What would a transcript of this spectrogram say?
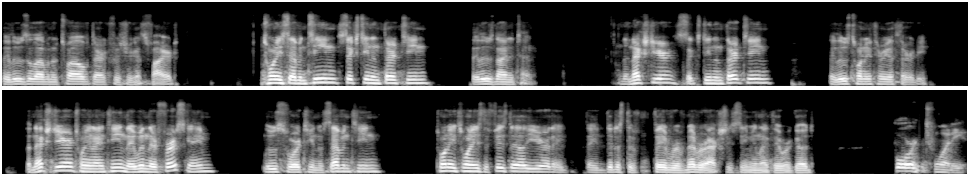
They lose 11 of 12. Derek Fisher gets fired. 2017, 16 and 13. They lose 9 and 10. The next year, 16 and 13. They lose 23 of 30. The next year, 2019, they win their first game, lose 14 of 17. 2020 is the Fizdale year. They they did us the favor of never actually seeming like they were good. Four and twenty.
